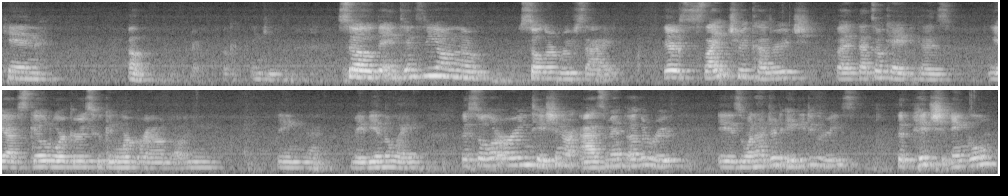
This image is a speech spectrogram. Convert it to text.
can, oh, right, okay, thank you. So the intensity on the solar roof side, there's slight tree coverage, but that's okay because we have skilled workers who can work around anything that may be in the way. The solar orientation or azimuth of the roof is 180 degrees. The pitch angle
